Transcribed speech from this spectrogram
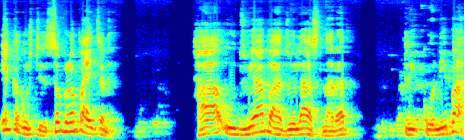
एका गोष्टी सगळं पाहायचं नाही. हा उजव्या बाजूला असणारा त्रिकोणी बाण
